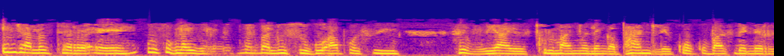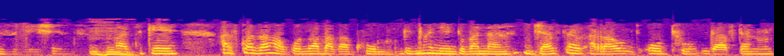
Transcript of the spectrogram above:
injalo sithera um usuku lwayizolo bekumele uba lusuku apho sivuyayo sichulumancile ngaphandle kokuba sibe ne-reservations. But ke asikwazanga ukonwaba kakhulu ngenxeni yento yobana just around o-two ngeafternoon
